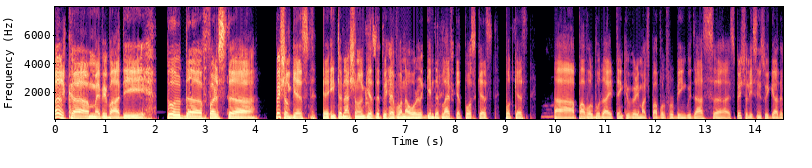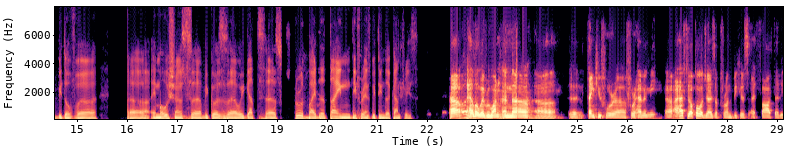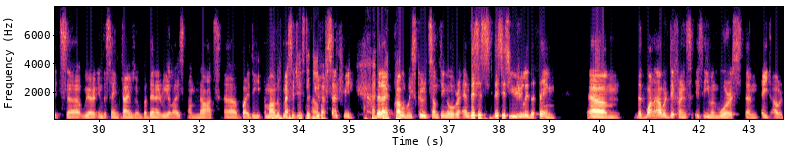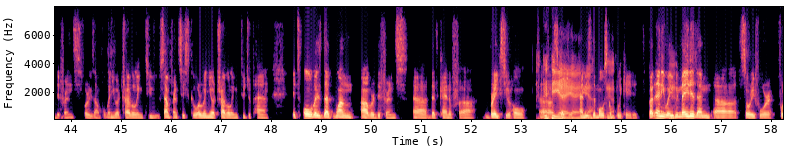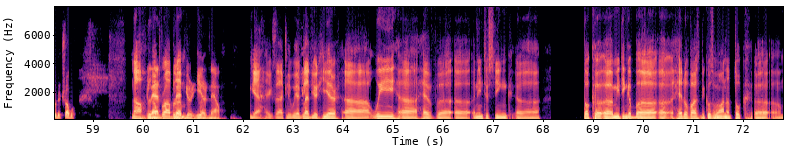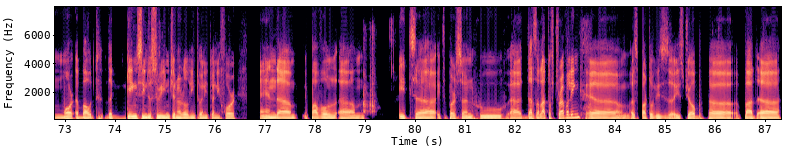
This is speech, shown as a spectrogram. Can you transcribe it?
Welcome, everybody, to the first uh, special guest, uh, international guest that we have on our Game Dev Livecast podcast. podcast. Uh, Pavol Buday, thank you very much, Pavel, for being with us, uh, especially since we got a bit of uh, uh, emotions because we got screwed by the time difference between the countries. Uh, hello, everyone, and uh, uh, uh thank you for uh, for having me. Uh, I have to apologize up front because I thought that it's we are in the same time zone, but then I realized I'm not by the amount of messages that no. you have sent me that I probably screwed something over. And this is this is usually the thing. Um, that one hour difference is even worse than eight hour difference for example when you are traveling to san francisco or when you're traveling to japan it's always that one hour difference uh, that kind of uh, breaks your whole uh, yeah, schedule yeah, and yeah, is the most complicated. But anyway we made it and uh, sorry for for the trouble. No glad, no problem. glad you're here now. Yeah exactly. We are glad you're here. Uh, we uh, have an interesting talk uh, uh meeting uh, uh, ahead of us because we want to talk uh, more about the games industry in general in 2024. And um, Pavol, um, it's uh, it's a person who does a lot of traveling as part of his his job. but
